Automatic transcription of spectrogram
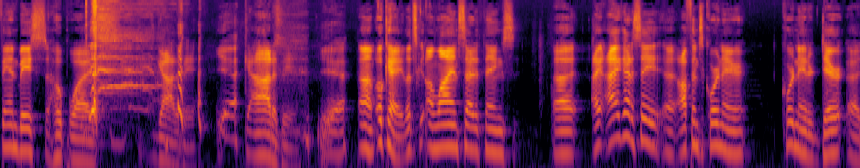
fan base hope wise, gotta be. Yeah. Gotta be. Yeah. Um, okay, let's get on Lions side of things. Uh, I, I got to say, uh, offensive coordinator coordinator Dar- uh,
